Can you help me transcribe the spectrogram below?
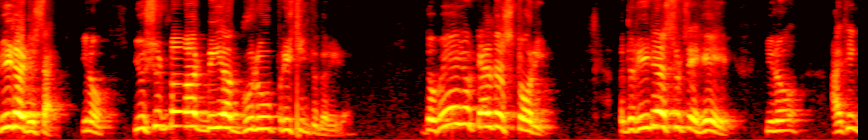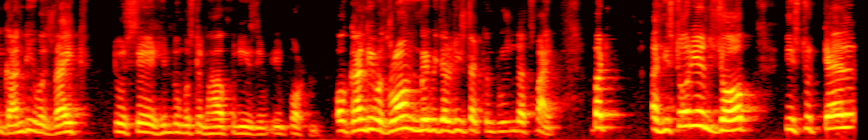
reader decide. You know, you should not be a guru preaching to the reader. The way you tell the story, the reader should say, hey, you know, I think Gandhi was right to say Hindu-Muslim harmony is important. Or Gandhi was wrong, maybe they'll reach that conclusion, that's fine. But a historian's job is to tell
